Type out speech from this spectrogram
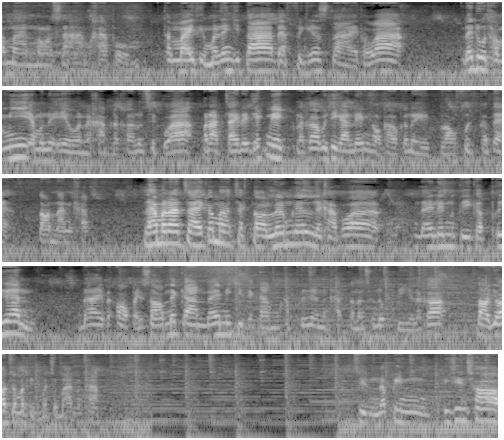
ประมาณม 3 ครับผมทำไมถึงมาเล่นกีตาร์แบบฟิงเกอร์สไตล์เพราะว่าได้ดูทอมมี่อมานูเอลนะครับ แล้วก็รู้สึกว่าประหลาดใจในเทคนิค แล้วก็วิธีการเล่นของเขาก็เลยลองฝึกตั้งแต่ตอนนั้นครับแรงบันดาลใจก็มาจากตอนเริ่มเล่นเลยครับเพราะว่าได้เล่นดนตรีกับเพื่อน ได้ออกไปซ้อมด้วยกันได้มีกิจกรรมกับเพื่อนนะครับตอนนั้นสนุกดี แล้วก็ต่อยอดจนมาถึงปัจจุบันนะครับ ศิลปินที่ชื่นชอบ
